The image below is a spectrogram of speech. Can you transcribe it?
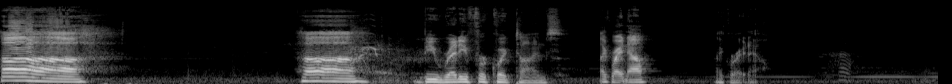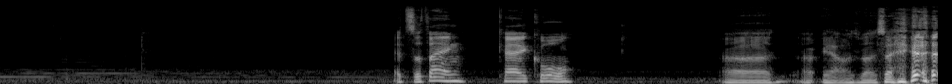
Ah. Ah. Be ready for quick times. Like right now. Like right now. It's the thing. Okay, cool. Uh, uh yeah, I was about to say.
